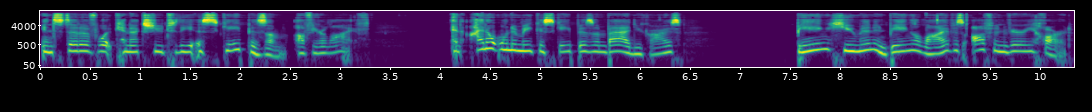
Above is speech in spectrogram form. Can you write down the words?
instead of what connects you to the escapism of your life. And I don't want to make escapism bad, you guys. Being human and being alive is often very hard.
